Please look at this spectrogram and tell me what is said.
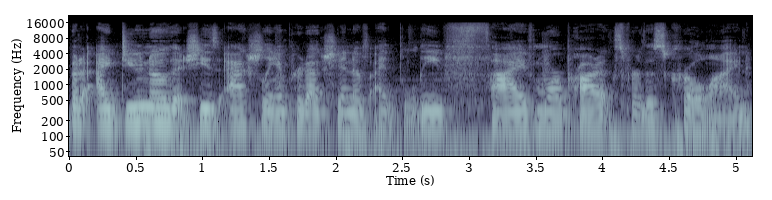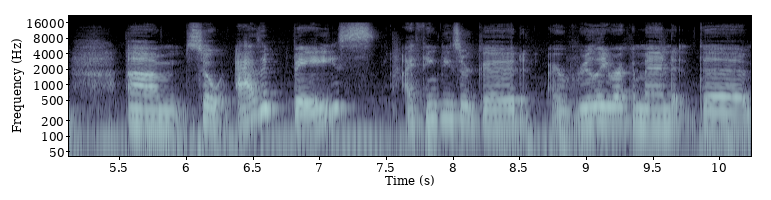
but I do know that she's actually in production of, I believe, five more products for this curl line. Um, so as a base, I think these are good. I really recommend the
